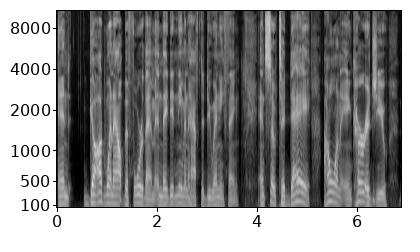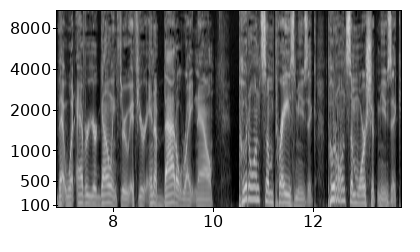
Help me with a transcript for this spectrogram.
And God went out before them and they didn't even have to do anything. And so today, I want to encourage you that whatever you're going through, if you're in a battle right now, put on some praise music, put on some worship music,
